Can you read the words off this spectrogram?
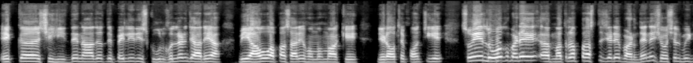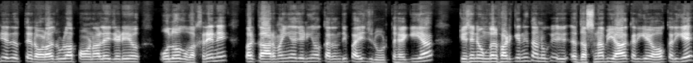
ਇੱਕ ਸ਼ਹੀਦ ਦੇ ਨਾਂ ਦੇ ਉੱਤੇ ਪਹਿਲੀ ਦੀ ਸਕੂਲ ਖੁੱਲਣ ਜਾ ਰਿਹਾ ਵੀ ਆਓ ਆਪਾਂ ਸਾਰੇ ਹੁਮ ਹੁਮਾ ਕੇ ਜਿਹੜਾ ਉੱਥੇ ਪਹੁੰਚੀਏ। ਸੋ ਇਹ ਲੋਕ ਬੜੇ ਮਤਲਬ ਪ੍ਰਸਤ ਜਿਹੜੇ ਬਣਦੇ ਨੇ ਸੋਸ਼ਲ ਮੀਡੀਆ ਦੇ ਉੱਤੇ ਰੌਲਾ ਰੂਲਾ ਪਾਉਣ ਵਾਲੇ ਜਿਹੜੇ ਉਹ ਲੋਕ ਵੱਖਰੇ ਨੇ, ਪਰ ਕਾਰਵਾਈਆਂ ਜਿਹੜੀਆਂ ਉਹ ਕਰਨ ਦੀ ਭਾਈ ਜ਼ਰੂਰਤ ਹੈਗੀ ਆ। ਕਿਸੇ ਨੇ ਉਂਗਲ ਫੜ ਕੇ ਨਹੀਂ ਤੁਹਾਨੂੰ ਦੱਸਣਾ ਵੀ ਆਹ ਕਰੀਏ, ਉਹ ਕਰੀਏ।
